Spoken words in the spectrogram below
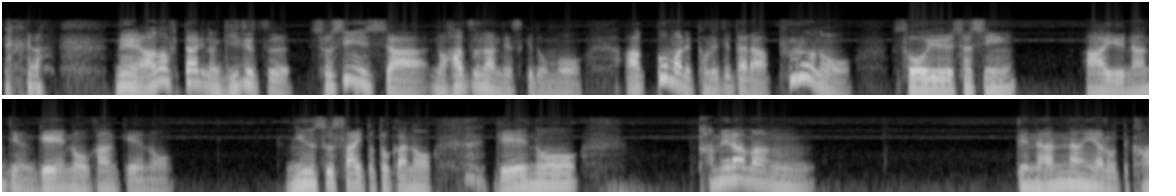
ねあの二人の技術、初心者のはずなんですけども、あっこまで撮れてたら、プロのそういう写真、ああいうなんていうの、芸能関係の、ニュースサイトとかの芸能カメラマンって何なんやろうって考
